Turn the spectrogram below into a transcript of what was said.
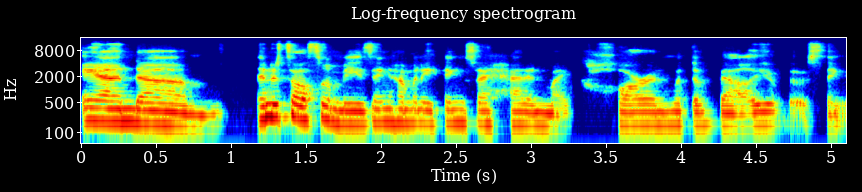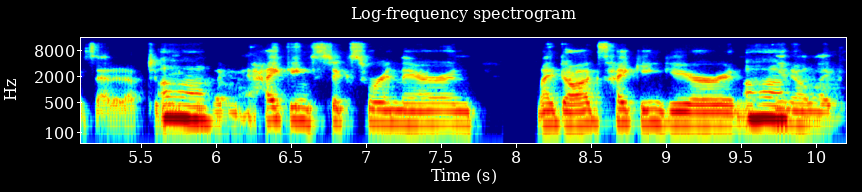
and um and it's also amazing how many things i had in my car and what the value of those things added up to me Uh-huh. like my hiking sticks were in there and my dog's hiking gear and Uh-huh. you know like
